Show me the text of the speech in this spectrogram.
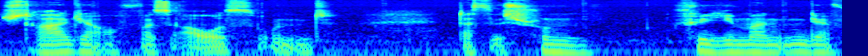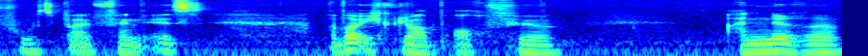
strahlt ja auch was aus und das ist schon für jemanden, der Fußballfan ist, aber ich glaube auch für andere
